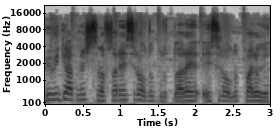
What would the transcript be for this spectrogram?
Bir video atmış sınıflara esir olduk, bulutlara esir olduk parodi.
